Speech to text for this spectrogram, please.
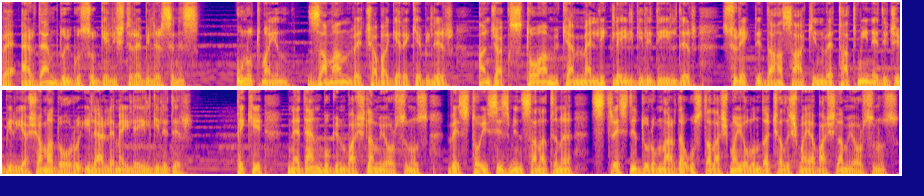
ve erdem duygusu geliştirebilirsiniz. Unutmayın, zaman ve çaba gerekebilir ancak stoa mükemmellikle ilgili değildir, sürekli daha sakin ve tatmin edici bir yaşama doğru ilerlemeyle ilgilidir. Peki neden bugün başlamıyorsunuz ve stoisizmin sanatını stresli durumlarda ustalaşma yolunda çalışmaya başlamıyorsunuz?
